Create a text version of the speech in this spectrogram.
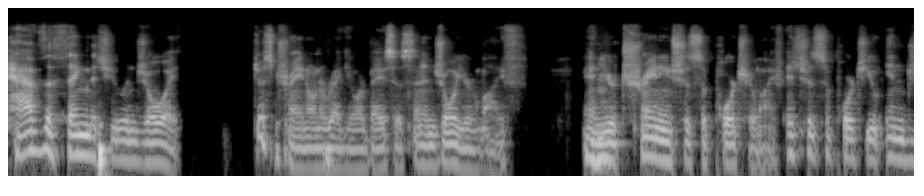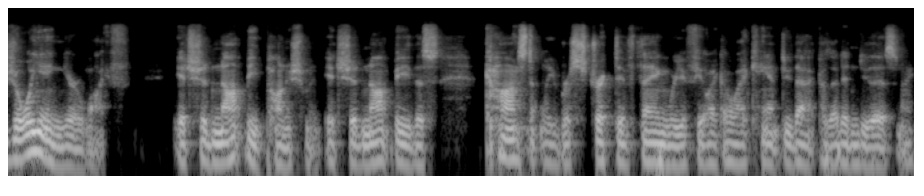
have the thing that you enjoy just train on a regular basis and enjoy your life. And mm-hmm. your training should support your life. It should support you enjoying your life. It should not be punishment. It should not be this constantly restrictive thing where you feel like, oh, I can't do that because I didn't do this. And I,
